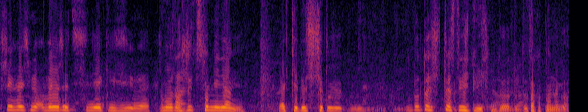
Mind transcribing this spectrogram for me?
przyjechaliśmy obejrzeć śnieg i zimę. Można żyć wspomnieniami. Jak kiedyś się tu, bo dość często jeździliśmy do, do, Zakopanego.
